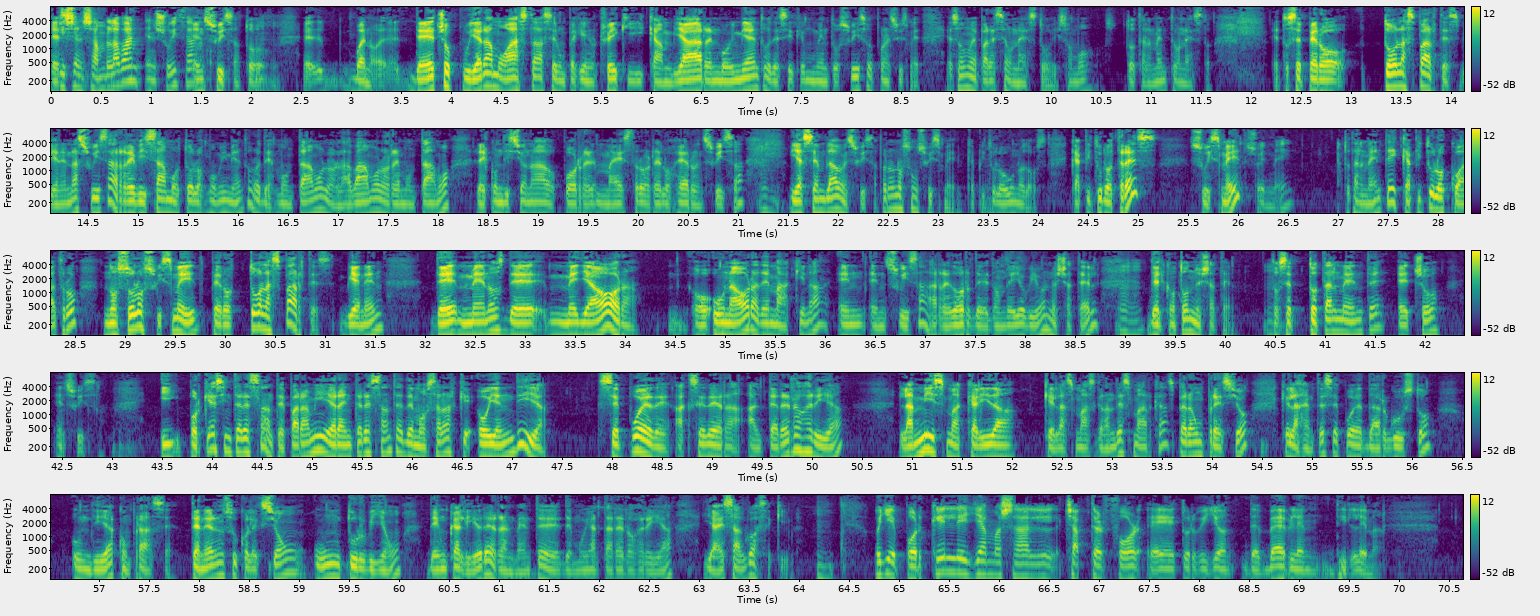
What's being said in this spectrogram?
y se ensamblaban en Suiza. En Suiza, todo. Eh, bueno, eh, de hecho, pudiéramos hasta hacer un pequeño trick y, cambiar el movimiento, decir que un movimiento suizo, poner Swiss made. Eso me parece honesto y somos totalmente honestos. Entonces, pero todas las partes vienen a Suiza, revisamos todos los movimientos, los desmontamos, los lavamos, los remontamos, recondicionado por el maestro relojero en Suiza y asemblado en Suiza, pero no son Swiss made. Capítulo 1, 2. Capítulo 3, Swiss made. Sweet Made. Totalmente. Capítulo 4, no solo Swiss Made, pero todas las partes vienen de menos de media hora o una hora de máquina en, en Suiza, alrededor de donde yo vivo, en Neuchâtel, del cantón Neuchâtel. Entonces, totalmente hecho en Suiza. ¿Y por qué es interesante? Para mí era interesante demostrar que hoy en día se puede acceder a alta relojería, la misma calidad que las más grandes marcas, pero a un precio que la gente se puede dar gusto un día comprarse. Tener en su colección un turbillón de un calibre realmente de muy alta relojería ya es algo asequible. Oye, ¿por qué le llamas al Chapter 4 eh, turbillón de Veblen Dilemma?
